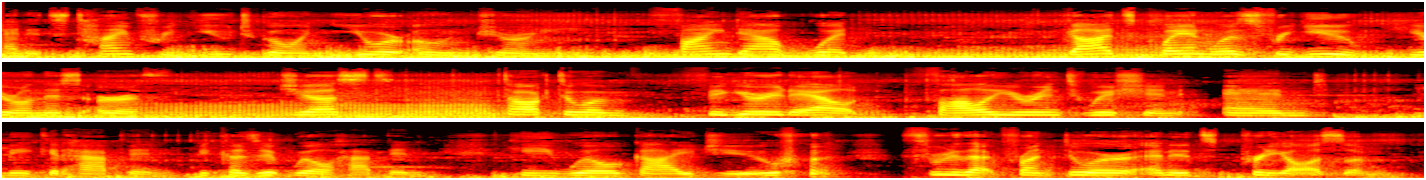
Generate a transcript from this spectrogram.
And it's time for you to go on your own journey. Find out what God's plan was for you here on this earth. Just talk to Him, figure it out, follow your intuition, and make it happen because it will happen. He will guide you through that front door, and it's pretty awesome.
